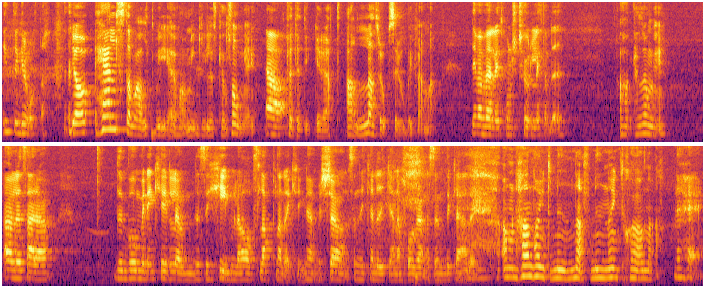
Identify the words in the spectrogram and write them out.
Inte gråta. Jag, helst av allt vill jag ha min killes kalsonger. Ja, För att jag tycker att alla trosor är obekväma. Det var väldigt Hornstulligt av dig. Ja, kalsonger. Eller så här. Du bor med din kille och ni är så himla avslappnade kring det här med kön så ni kan lika gärna få varandras underkläder. Ja, men han har ju inte mina, för mina är inte sköna. Nej.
